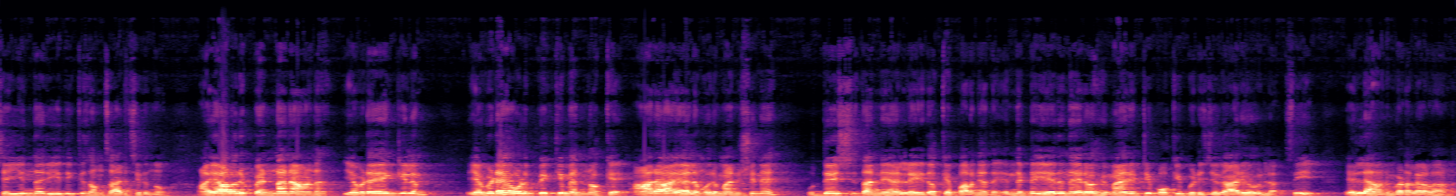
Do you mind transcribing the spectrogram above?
ചെയ്യുന്ന രീതിക്ക് സംസാരിച്ചിരുന്നു. അയാൾ ഒരു പെണ്ണനാണ്. എവിടെയെങ്കിലും എവിടെ ഒളിപ്പിക്കും എന്നൊക്കെ. ആരായാലും ഒരു മനുഷ്യനെ ഉദ്ദേശിച്ച് തന്നെയല്ലേ ഇതൊക്കെ പറഞ്ഞത്. എന്നിട്ട് ഏത് നേരവും ഹ്യൂമാനിറ്റി പോക്കി പിടിച്ച് കാര്യവുമില്ല. സി എല്ലാവരും വിടലകളാണ്.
